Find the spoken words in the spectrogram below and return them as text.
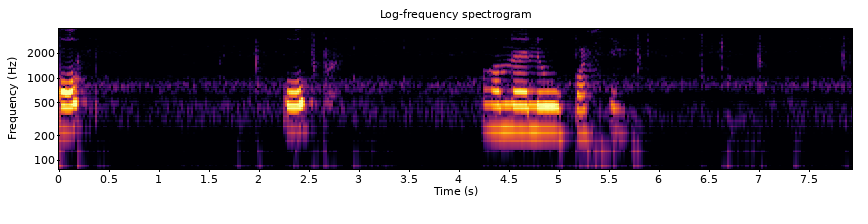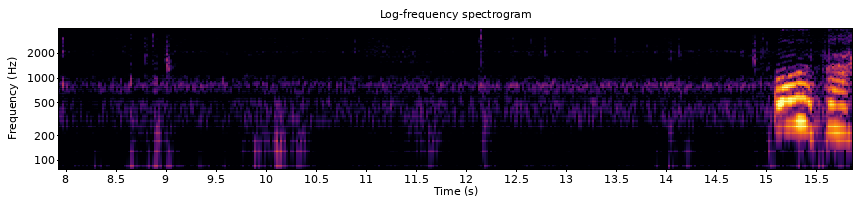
Оп. Оп. Головне не упасти. Опа.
